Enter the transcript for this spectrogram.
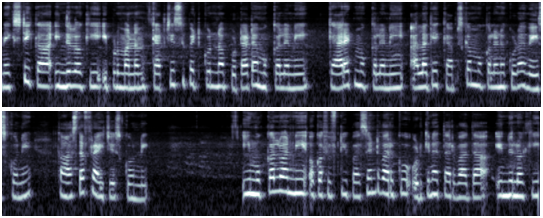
నెక్స్ట్ ఇక ఇందులోకి ఇప్పుడు మనం కట్ చేసి పెట్టుకున్న పొటాటా ముక్కలని క్యారెట్ ముక్కలని అలాగే క్యాప్సికమ్ ముక్కలను కూడా వేసుకొని కాస్త ఫ్రై చేసుకోండి. ఈ ముక్కలు అన్నీ ఒక ఫిఫ్టీ పర్సెంట్ వరకు ఉడికిన తర్వాత ఇందులోకి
